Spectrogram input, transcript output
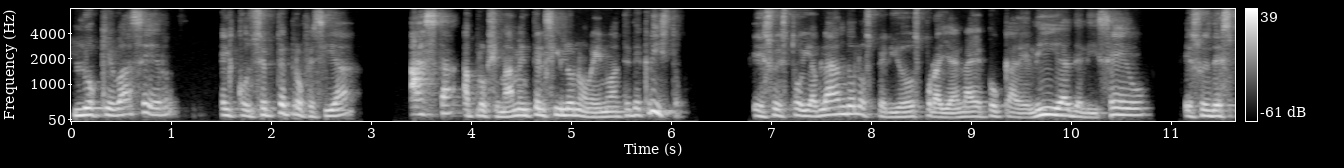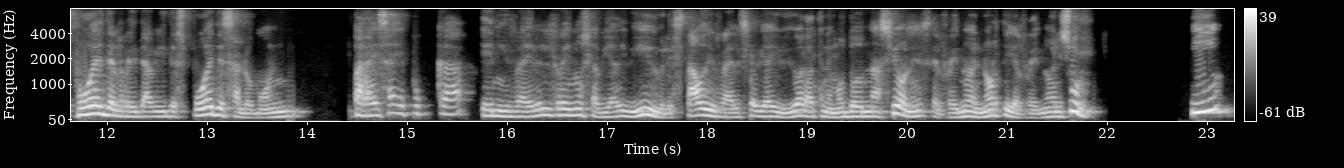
lo que va a ser el concepto de profecía hasta aproximadamente el siglo IX antes de Cristo. Eso estoy hablando, los periodos por allá en la época de Elías, de Eliseo, eso es después del rey David, después de Salomón. Para esa época en Israel el reino se había dividido, el Estado de Israel se había dividido, ahora tenemos dos naciones, el reino del norte y el reino del sur. Y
